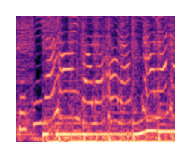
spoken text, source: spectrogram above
せちがないからほら。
